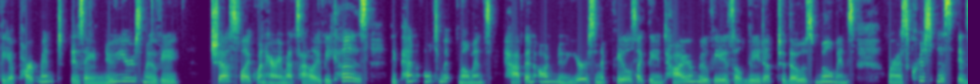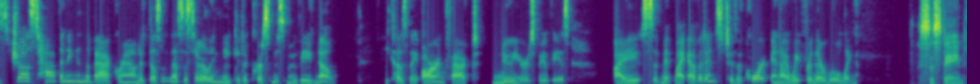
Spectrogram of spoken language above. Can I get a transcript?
the apartment is a New Year's movie just like when Harry met Sally, because the penultimate moments happen on New Year's, and it feels like the entire movie is a lead up to those moments, whereas Christmas is just happening in the background. It doesn't necessarily make it a Christmas movie, no, because they are, in fact, New Year's movies. I submit my evidence to the court and I wait for their ruling. Sustained.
